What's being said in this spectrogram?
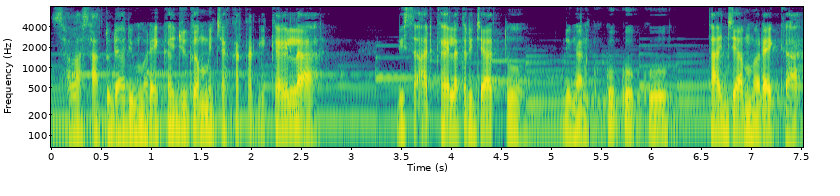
Salah satu dari mereka juga mencakar kaki Kayla di saat Kayla terjatuh dengan kuku-kuku tajam mereka.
